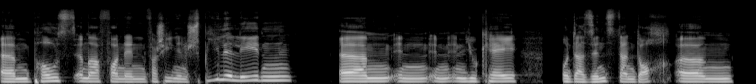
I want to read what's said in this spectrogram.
ähm, Posts immer von den verschiedenen Spieleläden ähm, in, in, in UK. Und da sind es dann doch ähm,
